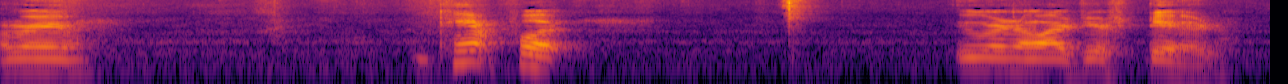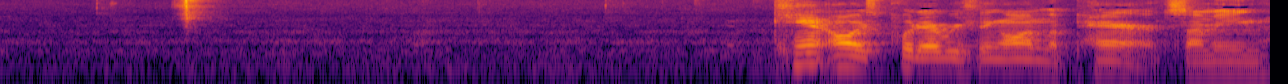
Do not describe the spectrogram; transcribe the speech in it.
I mean, you can't put, even though I just did, can't always put everything on the parents. I mean,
